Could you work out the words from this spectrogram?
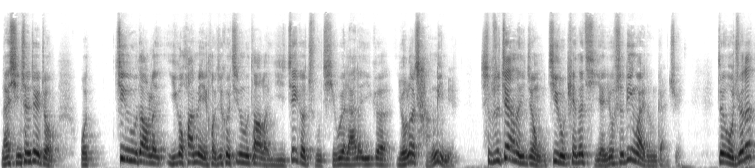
来形成这种我进入到了一个画面以后，就会进入到了以这个主题为来的一个游乐场里面，是不是这样的一种纪录片的体验，又是另外一种感觉？对我觉得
